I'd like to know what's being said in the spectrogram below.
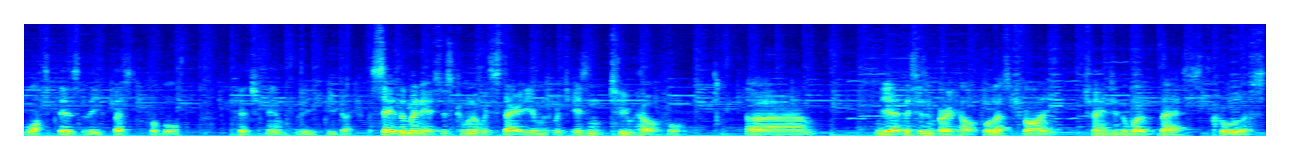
What is the best football pitch in the UK? See, at the minute it's just coming up with stadiums, which isn't too helpful. Um, yeah, this isn't very helpful. Let's try changing the word best, coolest.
